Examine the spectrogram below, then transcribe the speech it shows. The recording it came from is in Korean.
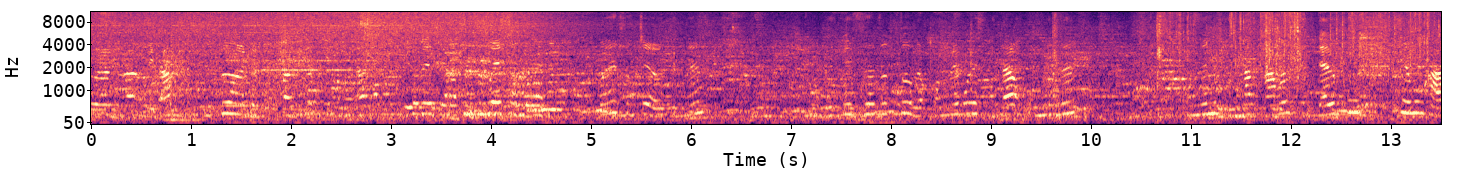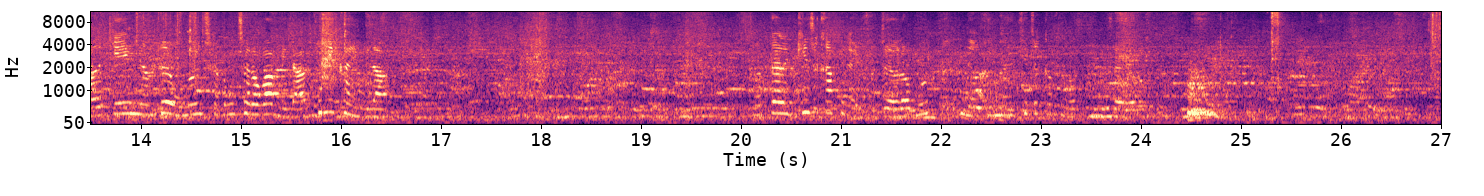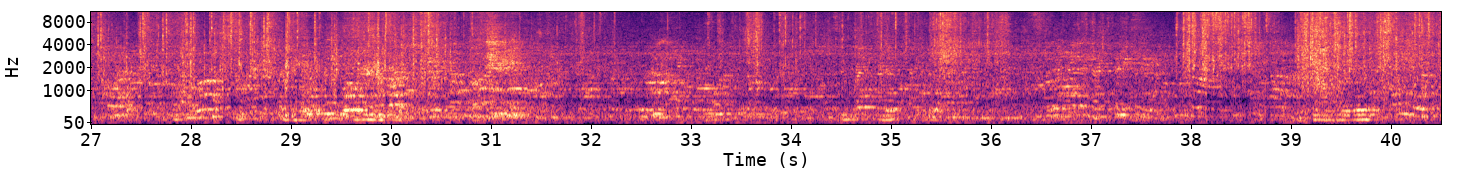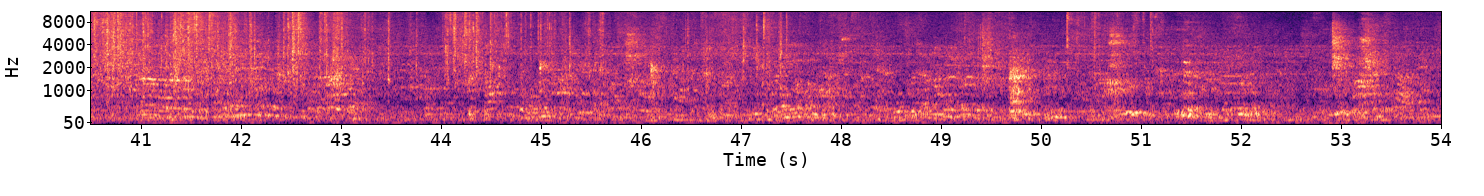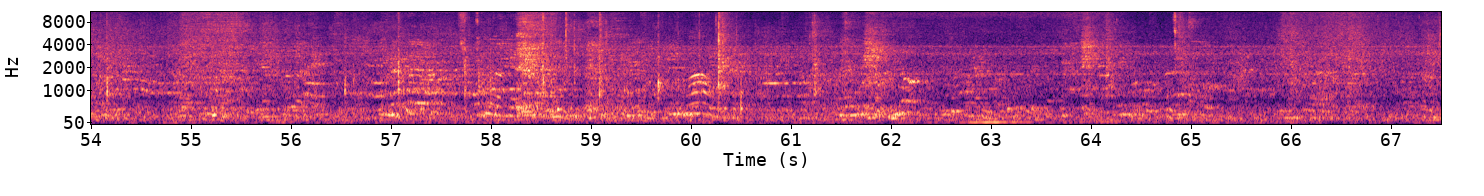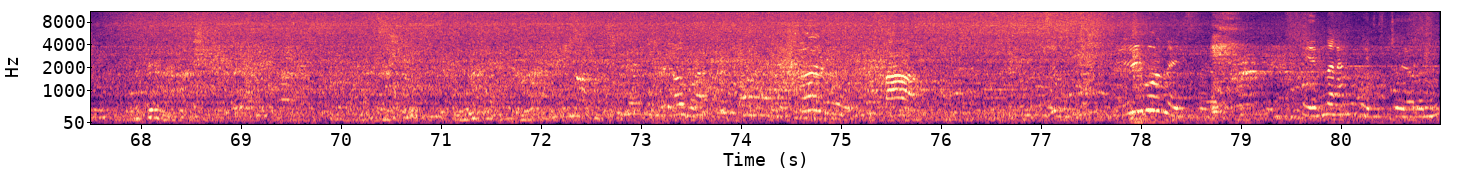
레스토랑을 합니다. 레스토랑에서 먹방 시작입니다. 전에 제가 공부에서 몇번 했었죠, 여기는. 여기서도 또 몇 번 해보겠습니다. 오늘은, 오늘은 장난감은 그대로 포켓몬 가을 게임이었는데 오늘은 자동차라고 합니다. 토미카입니다. 저 때는 키즈 카페가 있었죠, 여러분? 근데 여기는 키즈 카페가 없습니다. 일본에 있어요. 옛날에 한국에 있었죠, 여러분.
